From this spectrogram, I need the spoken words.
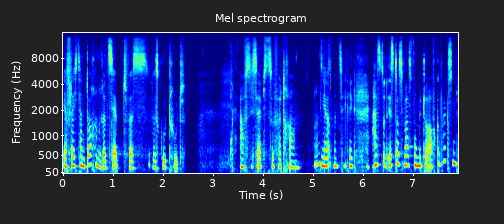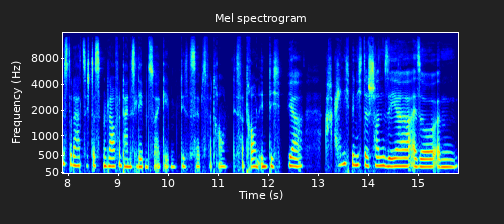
ja vielleicht dann doch ein Rezept, was was gut tut. Auf sich selbst zu vertrauen. Ne, ja. Dass man es hinkriegt. Hast du, ist das was, womit du aufgewachsen bist, oder hat sich das im Laufe deines Lebens so ergeben, dieses Selbstvertrauen, dieses Vertrauen in dich? Ja, Ach, eigentlich bin ich da schon sehr, also ähm,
